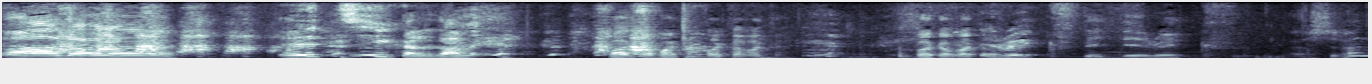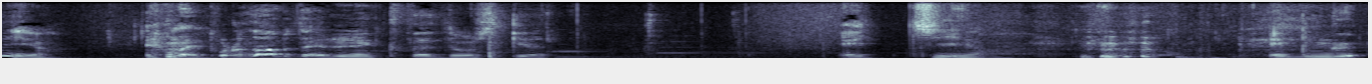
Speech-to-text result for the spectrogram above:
あーダメダメエッチいからダメ。バカバカバカバカ。バカバカ。LX って言って LX 知らねえよ。お前ポルノーブと LX は常識だエッチーな。エッグ。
